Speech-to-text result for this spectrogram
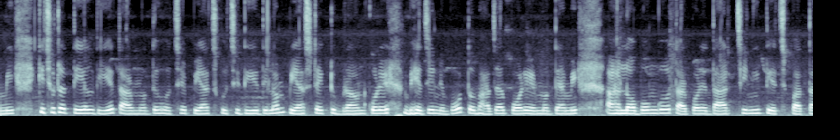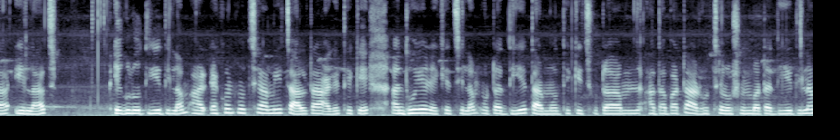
আমি কিছুটা তেল দিয়ে তার মধ্যে হচ্ছে পেঁয়াজ কুচি দিয়ে দিলাম। পেঁয়াজটা একটু ব্রাউন করে ভেজে নেব। তো ভাজার পরে এর মধ্যে আমি লবঙ্গ, তারপরে দারচিনি, তেজপাতা, এলাচ এগুলো দিয়ে দিলাম। আর এখন হচ্ছে আমি চালটা আগে থেকে ধুয়ে রেখেছিলাম। ওটা দিয়ে তার মধ্যে কিছুটা আদা বাটা আর হচ্ছে রসুন বাটা দিয়ে দিলাম।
